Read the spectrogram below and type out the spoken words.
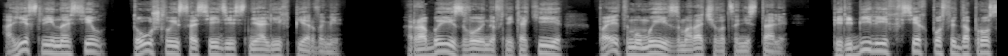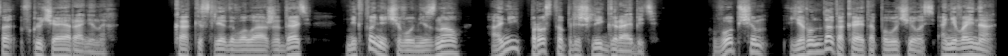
а если и носил, то ушлые соседи сняли их первыми. Рабы из воинов никакие, поэтому мы и заморачиваться не стали. Перебили их всех после допроса, включая раненых. Как и следовало ожидать, никто ничего не знал, они просто пришли грабить. В общем, ерунда какая-то получилась, а не война.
